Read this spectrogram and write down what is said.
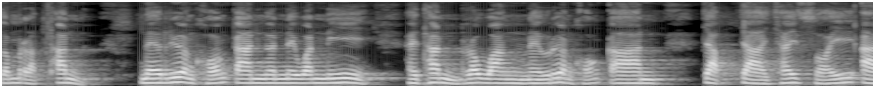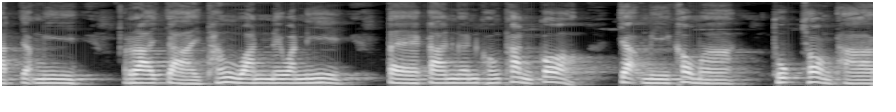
สำหรับท่าน ในเรื่องของการเงินในวันนี้ ให้ท่านระวังในเรื่องของการ จับจ่ายใช้สอยอาจจะมีรายจ่ายทั้งวันในวันนี้ แต่การเงินของท่านก็จะมีเข้ามาทุกช่องทาง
